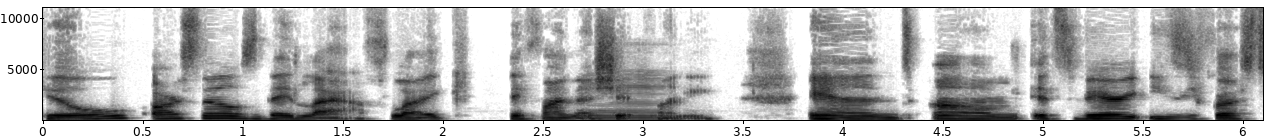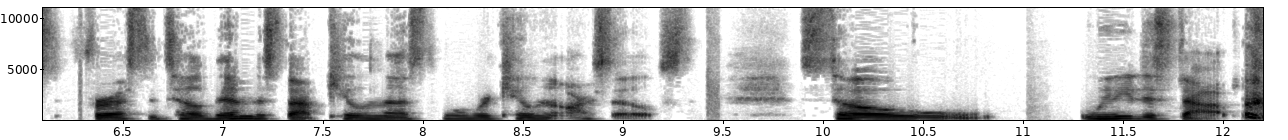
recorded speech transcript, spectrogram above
kill ourselves, they laugh. Like they find that shit mm-hmm. funny, and um, it's very easy for us for us to tell them to stop killing us when we're killing ourselves. So we need to stop.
